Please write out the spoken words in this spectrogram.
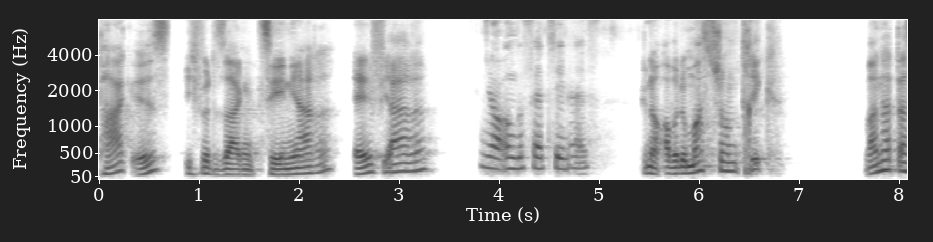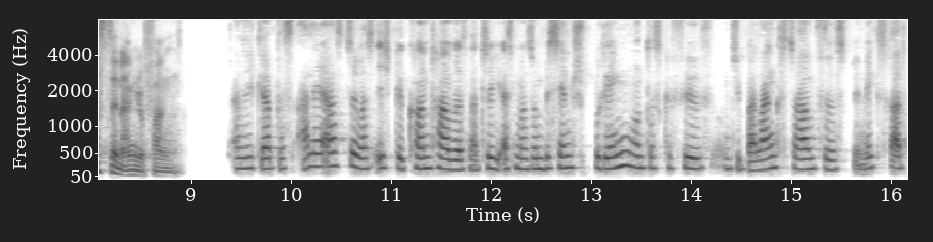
Park ist. Ich würde sagen zehn Jahre, elf Jahre. Ja, ungefähr zehn, elf. Genau, aber du machst schon einen Trick. Wann hat das denn angefangen? Also ich glaube, das allererste, was ich gekonnt habe, ist natürlich erstmal so ein bisschen springen und das Gefühl und die Balance zu haben fürs BMX-Rad,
